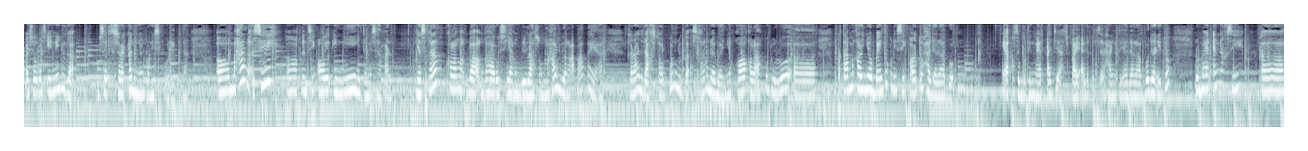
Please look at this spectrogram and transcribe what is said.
Facial wash ini juga bisa disesuaikan dengan kondisi kulit. Nah uh, mahal nggak sih uh, cleansing oil ini gitu misalkan? Ya sekarang kalau nggak nggak harus yang beli langsung mahal juga nggak apa-apa ya. Karena drugstore pun juga sekarang udah banyak kok. Kalau aku dulu uh, pertama kali nyobain tuh cleansing oil tuh ada labo. Ya aku sebutin merek aja supaya ada pencerahan gitu ya ada labo. Dan itu lumayan enak sih. Uh,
